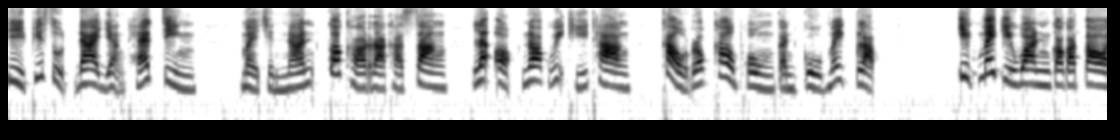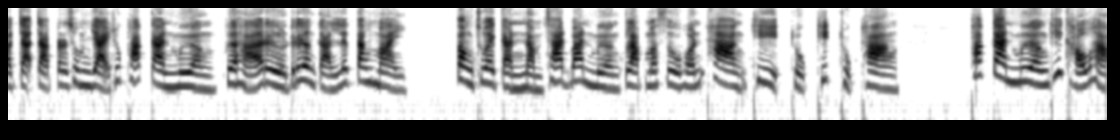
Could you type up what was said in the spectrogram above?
ที่พิสูจน์ได้อย่างแท้จริง ไม่เช่นนั้นก็ขอราคาสั่งและออกนอกวิถีทาง เข้ารกเข้าพงกันกูไม่กลับ อีกไม่กี่วันกกตจะจัดประชุมใหญ่ทุกพักการเมือง เพื่อหารือเรื่องการเลือกตั้งใหม่ ต้องช่วยกันนำชาติบ้านเมืองกลับมาสู่หนทางที่ถูกทิศถูกทางพักการเมืองที่เขาหา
